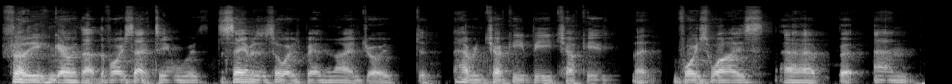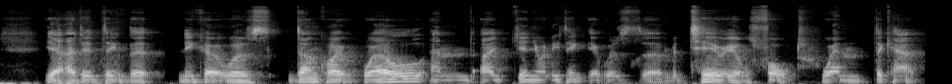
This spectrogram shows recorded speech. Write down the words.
further you can go with that. The voice acting was the same as it's always been, and I enjoyed just having Chucky be Chucky, like voice wise. Uh, but and yeah, I did think that Nica was done quite well, and I genuinely think it was the material's fault when the cat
